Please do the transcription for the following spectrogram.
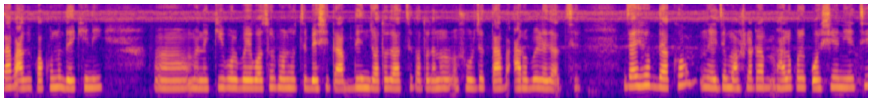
তাপ আগে কখনো দেখিনি। মানে কি বলব, এবছর মনে হচ্ছে বেশি তাপ দিন যত যাচ্ছে তত যেন সূর্যের তাপ আরও বেড়ে যাচ্ছে। যাই হোক দেখো, এই যে মশলাটা ভালো করে কষিয়ে নিয়েছি।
